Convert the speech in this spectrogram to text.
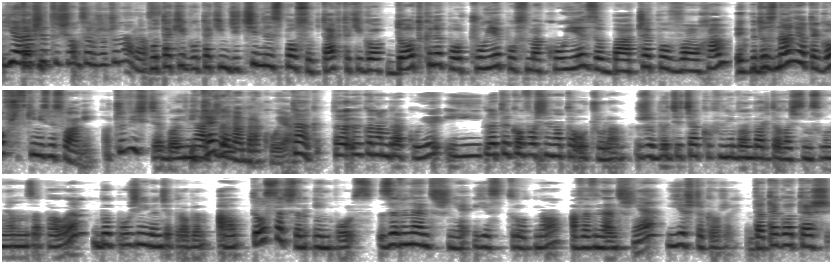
I ja taki, się tysiącem rzeczy naraz. Po takiego, takim dziecinnym sposób, tak? Takiego dotknę, poczuję, posmakuję, zobaczę, powącham. Jakby doznania tego wszystkimi zmysłami. Oczywiście, bo inaczej... I tego nam brakuje. Tak, tego nam brakuje i dlatego właśnie na to uczulam, żeby dzieciaków nie bombardować tym złomionym zapałem, bo później będzie problem. A dostać ten impuls zewnętrznie jest trudno, a wewnętrznie jeszcze gorzej. Dlatego też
